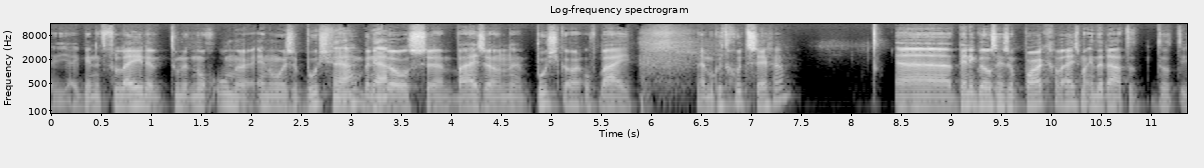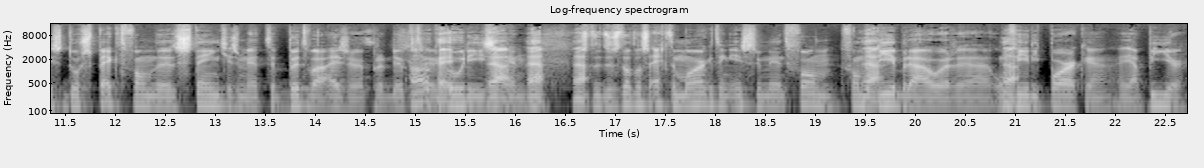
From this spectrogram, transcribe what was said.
ik ben in het verleden, toen het nog onder Anheuser-Busch viel, Ja, ben ja. ik wel eens bij zo'n Buschcar of bij, nou moet ik het goed zeggen... Eh, ben ik wel eens in zo'n park geweest, maar inderdaad, dat, dat is doorspekt van de steentjes met Budweiser producten, Oh, goodies. Ja, en, ja, ja. Dus, dus dat was echt een marketinginstrument van, van de bierbrouwer eh, om via die parken eh, ja, bier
